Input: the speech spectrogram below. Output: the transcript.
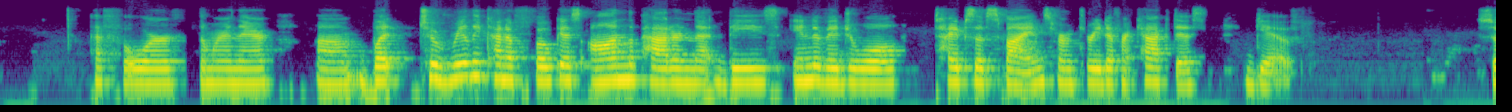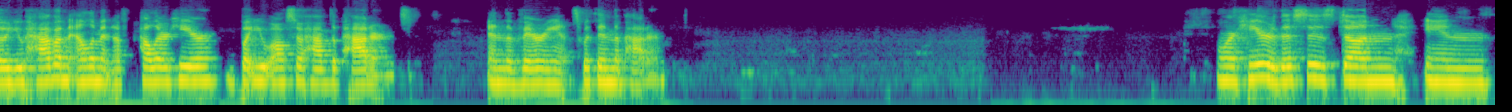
f4, somewhere in there. Um, but to really kind of focus on the pattern that these individual types of spines from three different cactus give. So you have an element of color here, but you also have the patterns and the variance within the pattern. Or here, this is done in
